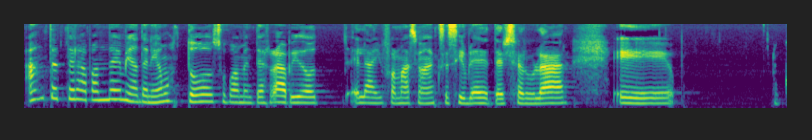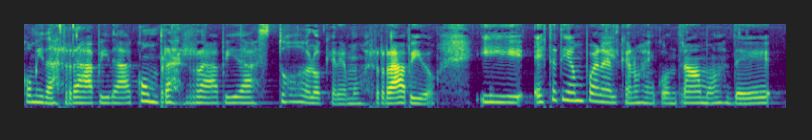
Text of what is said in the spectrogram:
antes de la pandemia teníamos todo sumamente rápido, la información accesible desde el celular. Eh, comida rápida, compras rápidas, todo lo queremos rápido. Y este tiempo en el que nos encontramos de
